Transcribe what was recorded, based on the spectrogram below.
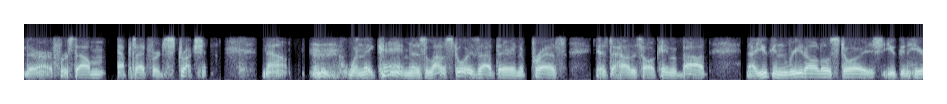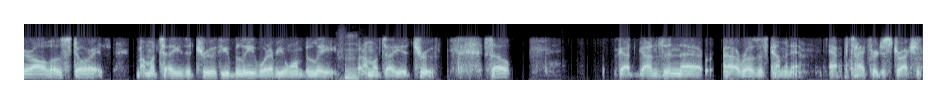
their first album, Appetite for Destruction. Now, when they came, there's a lot of stories out there in the press as to how this all came about. Now, you can read all those stories, you can hear all those stories. I'm going to tell you the truth. You believe whatever you want to believe, but I'm going to tell you the truth. So, got Guns and uh, uh, Roses coming in, Appetite for Destruction.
